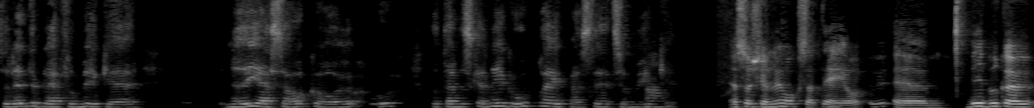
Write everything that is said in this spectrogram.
Så det inte blir för mycket nya saker utan det ska nog upprepas rätt så mycket. Ja. Så känner jag också att det är. Eh, vi brukar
